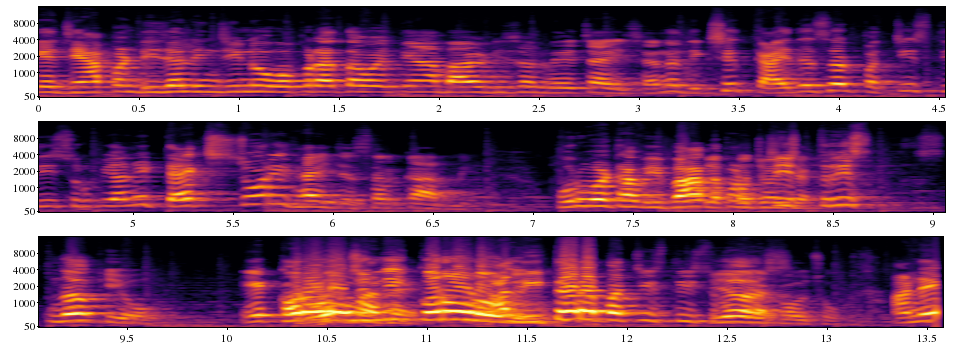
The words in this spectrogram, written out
કે જ્યાં પણ ડીઝલ એન્જિનો વપરાતા હોય ત્યાં બાયોડીઝલ વેચાય છે. અને દીક્ષિત કાયદેસર પચીસ ત્રીસ રૂપિયાની ટેક્સ ચોરી થાય છે સરકારની. પુરવઠા વિભાગ પણ પચીસ ત્રીસ ન કયો. એ કરોડો કરોડો લીટરે પચીસ ત્રીસ રૂપિયા કહું છું. અને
